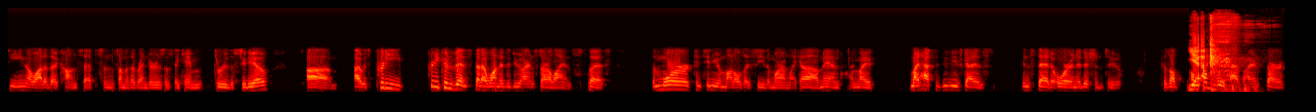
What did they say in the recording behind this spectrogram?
seen a lot of the concepts and some of the renders as they came through the studio, um, I was pretty pretty convinced that I wanted to do Iron Star Alliance. But the more continuum models I see, the more I'm like, oh man, I might might have to do these guys instead or in addition to, because I'll, yeah. I'll probably have Iron Star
